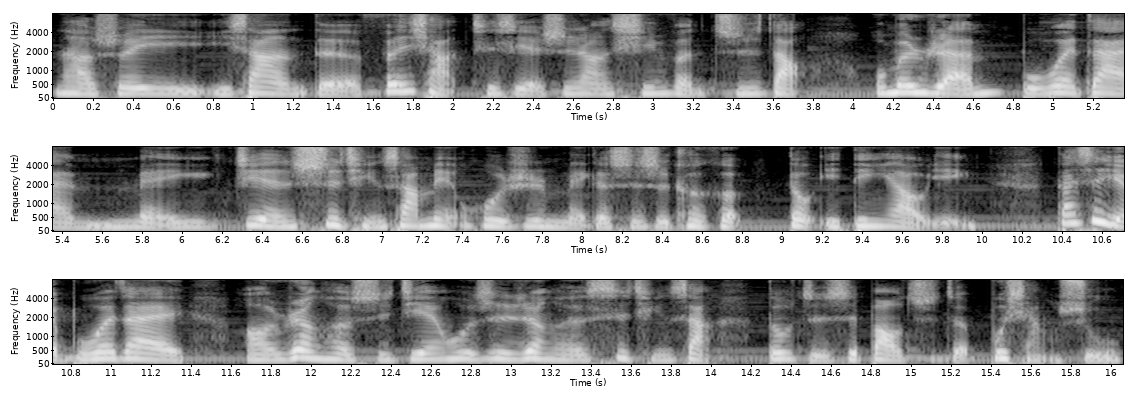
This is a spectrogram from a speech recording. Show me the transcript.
那所以以上的分享其实也是让新粉知道，我们人不会在每一件事情上面，或者是每个时时刻刻都一定要赢，但是也不会在呃任何时间或者是任何事情上都只是保持着不想输，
